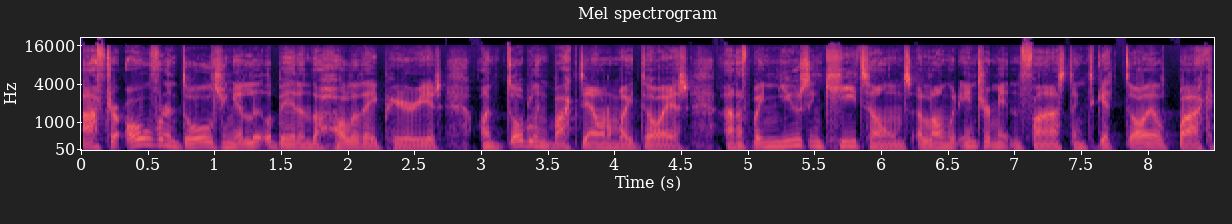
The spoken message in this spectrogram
After overindulging a little bit in the holiday period, I'm doubling back down on my diet and I've been using ketones along with intermittent fasting to get dialed back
